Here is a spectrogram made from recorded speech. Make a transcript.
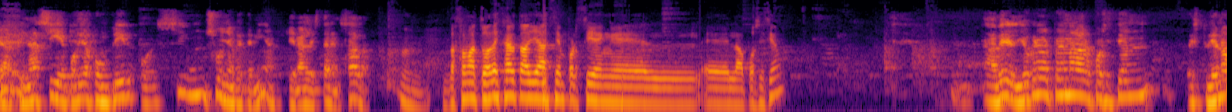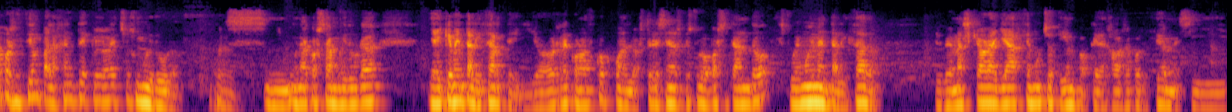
Pero al final sí he podido cumplir, pues sí, un sueño que tenía, que era el estar en sala. Mm. De todas formas, ¿tú has descartado ya 100% el, el, la oposición? A ver, yo creo que el problema de la oposición, estudiar una oposición para la gente que lo ha hecho es muy duro. Es una cosa muy dura y hay que mentalizarte. Yo reconozco que cuando los tres años que estuve opositando estuve muy mentalizado. El problema es que ahora ya hace mucho tiempo que he dejado las oposiciones y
